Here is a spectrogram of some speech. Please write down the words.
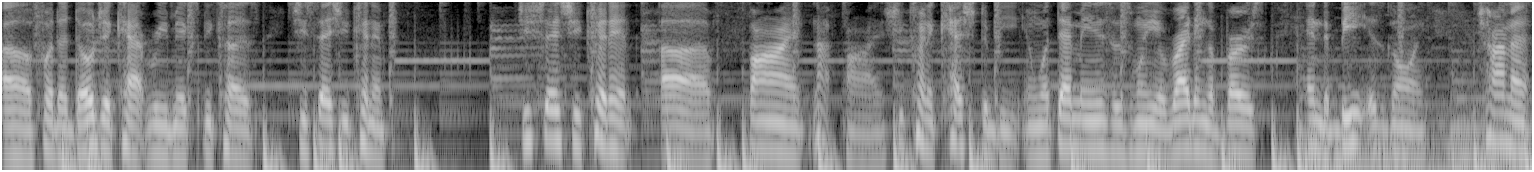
uh, for the Doja Cat remix because she said she couldn't. She said she couldn't uh, find, not find, she couldn't catch the beat. And what that means is when you're writing a verse and the beat is going, trying to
